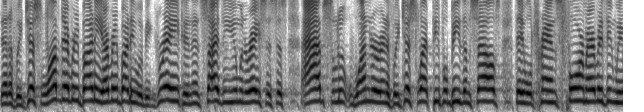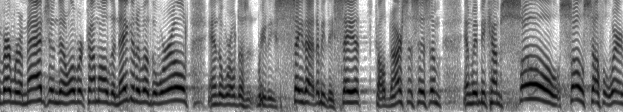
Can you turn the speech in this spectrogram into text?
that if we just loved everybody, everybody would be great. And inside the human race is this absolute wonder. And if we just let people be themselves, they will transform everything we've ever imagined. They'll overcome all the negative of the world. And the world doesn't really say that. I mean, they say it, it's called narcissism. And we become so, so self aware.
